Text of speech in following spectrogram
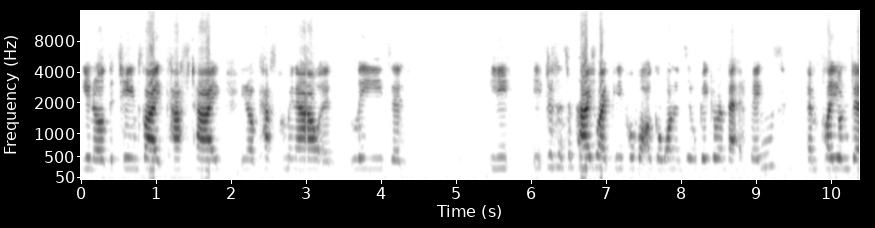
you know the teams like Cast High, you know Cast coming out and Leeds, and you, it doesn't surprise why people want to go on and do bigger and better things and play under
